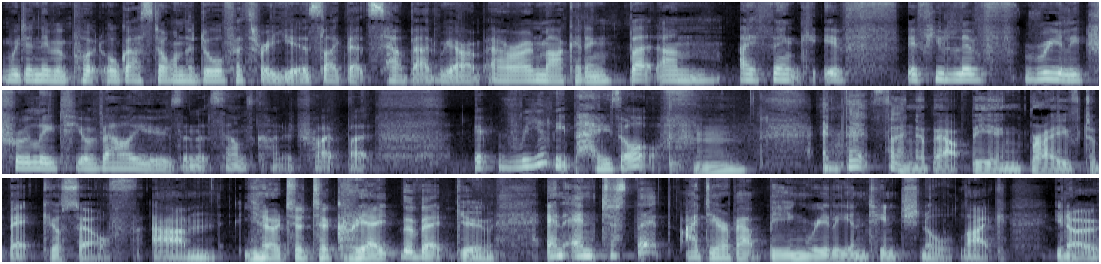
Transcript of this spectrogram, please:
we didn't even put Augusto on the door for three years. Like that's how bad we are at our own marketing. But um, I think if if you live really truly to your values, and it sounds kind of trite, but it really pays off. Mm. And that thing about being brave to back yourself, um, you know, to, to create the vacuum, and, and just that idea about being really intentional. Like, you know,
